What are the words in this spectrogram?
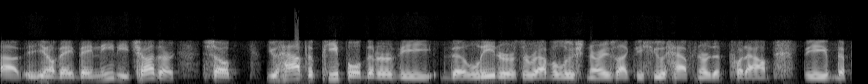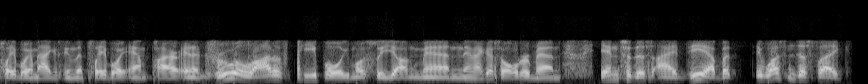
Uh, you know, they they need each other. So you have the people that are the the leaders, the revolutionaries, like the Hugh Hefner that put out the the Playboy magazine, the Playboy Empire, and it drew a lot of people, mostly young men and I guess older men, into this idea. But it wasn't just like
